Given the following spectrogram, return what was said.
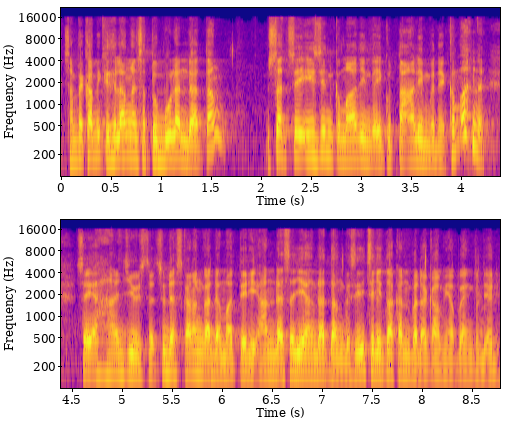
Sampai kami kehilangan satu bulan datang, Ustaz saya izin kemarin nggak ikut ta'lim benar. Ke mana? Saya haji Ustaz. Sudah sekarang nggak ada materi. Anda saja yang datang ke sini ceritakan pada kami apa yang terjadi.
